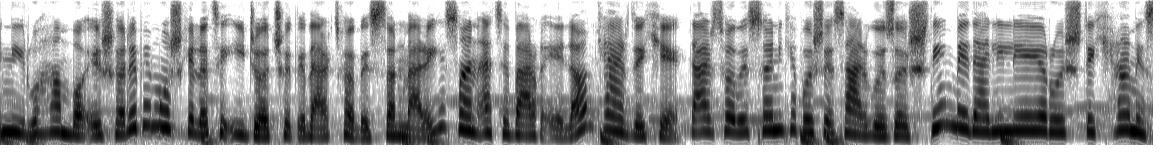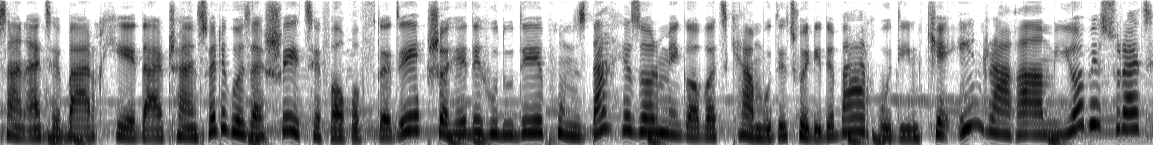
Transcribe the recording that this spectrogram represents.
نیرو هم با اشاره به مشکلات ایجاد شده در تابستان برای صنعت برق اعلام کرده که در تابستانی که پشت سر گذاشتیم به دلیل رشد کم صنعت برق که در چند سال گذشته اتفاق افتاده شاهد حدود 15 هزار مگاوات کمبود تولید برق بودیم که این رقم یا به صورت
